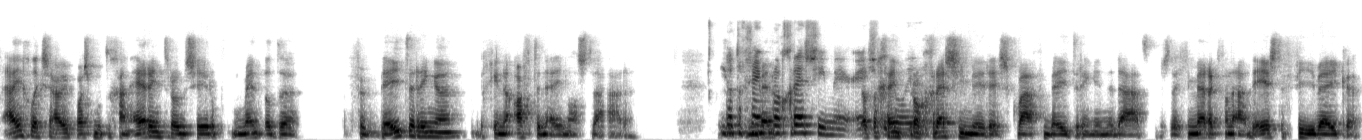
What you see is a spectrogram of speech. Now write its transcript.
Eigenlijk zou je pas moeten gaan herintroduceren op het moment dat de verbeteringen beginnen af te nemen, als het ware. Dus dat er geen progressie meer is. Dat er geen progressie meer is qua verbetering, inderdaad. Dus dat je merkt van nou, de eerste vier weken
